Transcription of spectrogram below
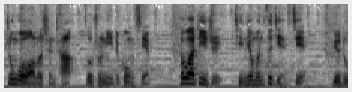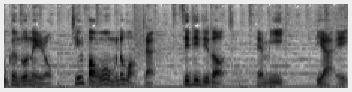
中国网络审查做出你的贡献。投稿地址请见文字简介。阅读更多内容，请访问我们的网站：cd dot me d i a。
